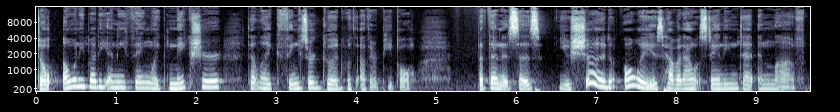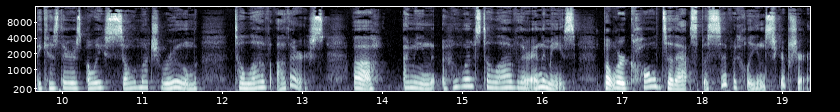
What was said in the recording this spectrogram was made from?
Don't owe anybody anything. Like, make sure that like things are good with other people. But then it says, you should always have an outstanding debt in love because there is always so much room to love others. Uh, I mean, who wants to love their enemies? But we're called to that specifically in Scripture.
